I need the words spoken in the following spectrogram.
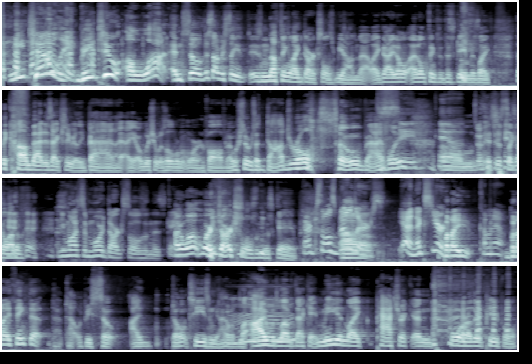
Me too. Me too. A lot. And so this obviously is nothing like Dark Souls beyond that. Like I don't I don't think that this game is like the combat is actually really bad. I, I wish it was a little bit more involved. I wish there was a dodge roll so badly. See, yeah. Um, So it's just like a lot of you want some more Dark Souls in this game. I want more Dark Souls in this game. Dark Souls builders. Yeah, next year. But I coming out. but I think that that- that would be so I don't tease me. I would lo- I would Mm. love that game. Me and like Patrick and four other people.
